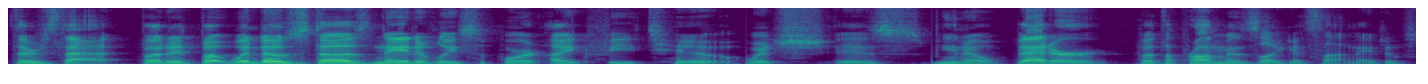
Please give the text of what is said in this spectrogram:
there's that, but it but Windows does natively support IKEv2, which is you know better. But the problem is like it's not native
